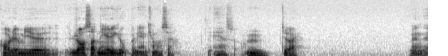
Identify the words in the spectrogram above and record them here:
har de ju rasat ner i gropen igen kan man säga. Det är så. Mm, tyvärr. Men eh,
